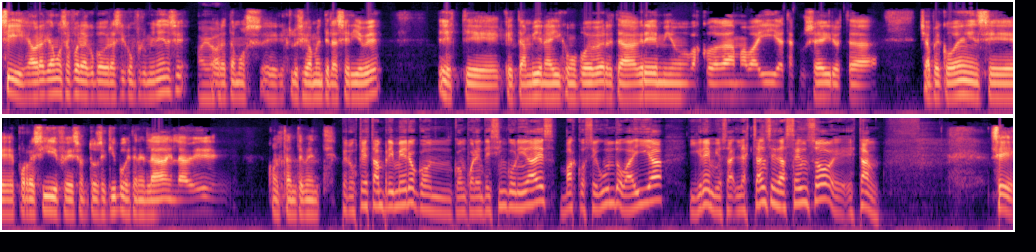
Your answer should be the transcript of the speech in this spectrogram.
Sí, ahora quedamos afuera de la Copa de Brasil con Fluminense. Ahora estamos eh, exclusivamente en la Serie B. Este, que también ahí, como puedes ver, está Gremio, Vasco da Gama, Bahía, está Cruzeiro, está Chapecoense, por Recife, son todos equipos que están en la A, en la B constantemente. Pero ustedes están primero con, con 45 unidades, Vasco segundo, Bahía y Gremio. O sea, las chances de ascenso eh, están. Sí,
